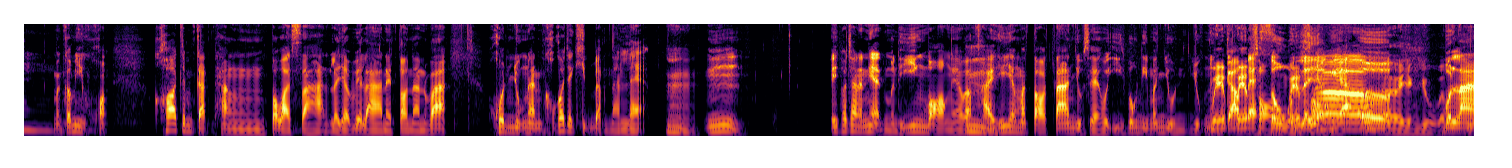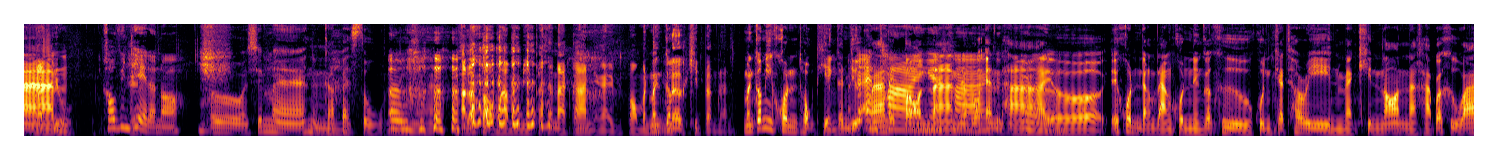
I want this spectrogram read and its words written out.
อืมมันก็มีข้อข้อจำกัดทางประวัติศาสตร์ ระยะเวลาในตอนนั้นว่า คนยุคนั้นเขาก็จะคิดแบบนั้นแหละ อืมอืม เอ้ยเพราะฉะนั้นเนี่ยเหมือนที่ยิ่งบอกไงว่าอืมใครที่ยังมาต่อต้านอยู่แสดงว่าอีพวกนี้มันอยู่ยุคหนึ่เวงฟเก้าเวฟแปดสองศูนเวย์ฟอะไรสอองย่างเงี้ยเออเออยังอยู่แบบโบราณยุคนั้นอยู่เข้าวินเทจอะเนาะเออใช่ไหมหนึ่งเก้าแปดศูนย์เอออะแล้วต่อมามันมีพัฒนาการยังไงพี่ปองมันมันถึงก็เลิกคิดแบบนั้น มันก็มีคนถกเถียงกันเยอะมากในตอนนั้นไงเนี่ยคะพวก anti เอเอออไอ้คนดัง ๆ คนหนึ่งก็คือคุณแคทเธอรีนแมคคินนอนนะครับก็คือว่า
